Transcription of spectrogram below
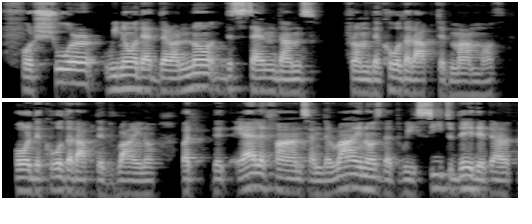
for sure, we know that there are no descendants from the cold adapted mammoth or the cold adapted rhino, but the elephants and the rhinos that we see today that are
